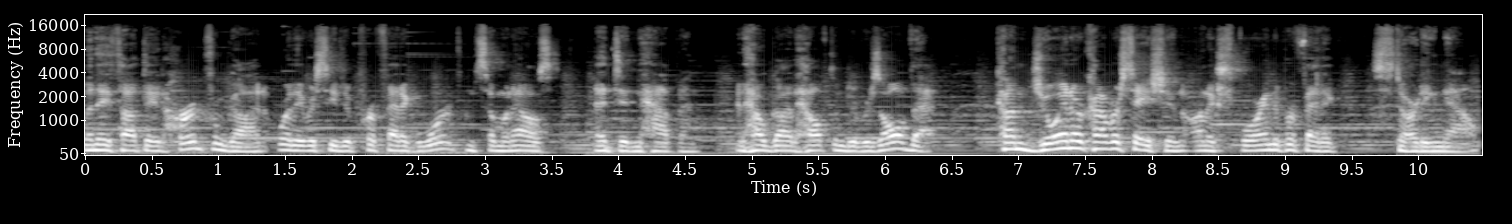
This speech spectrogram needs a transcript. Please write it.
when they thought they had heard from God or they received a prophetic word from someone else that didn't happen, and how God helped them to resolve that. Come join our conversation on exploring the prophetic starting now.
